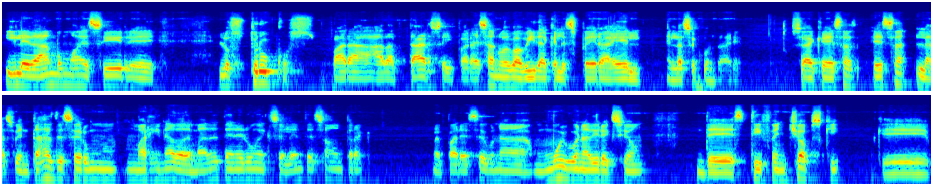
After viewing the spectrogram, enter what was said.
y le dan, vamos a decir, eh, los trucos para adaptarse y para esa nueva vida que le espera a él en la secundaria. O sea que esas, esas, las ventajas de ser un marginado, además de tener un excelente soundtrack, me parece una muy buena dirección de Stephen Chopsky, que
